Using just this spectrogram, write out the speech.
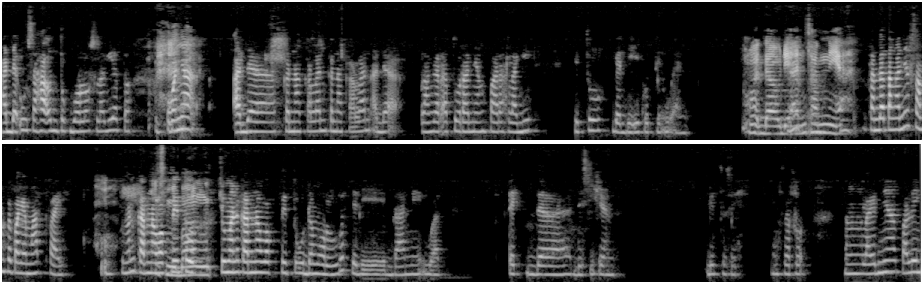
ada usaha untuk bolos lagi atau pokoknya ada kenakalan kenakalan ada langgar aturan yang parah lagi itu gak diikutin UN Waduh, diancam nih ya. tanda tangannya sampai pakai materai Oh, cuman karena waktu itu banget. cuman karena waktu itu udah mau lulus jadi berani buat take the decision. Gitu sih yang seru. Yang lainnya paling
